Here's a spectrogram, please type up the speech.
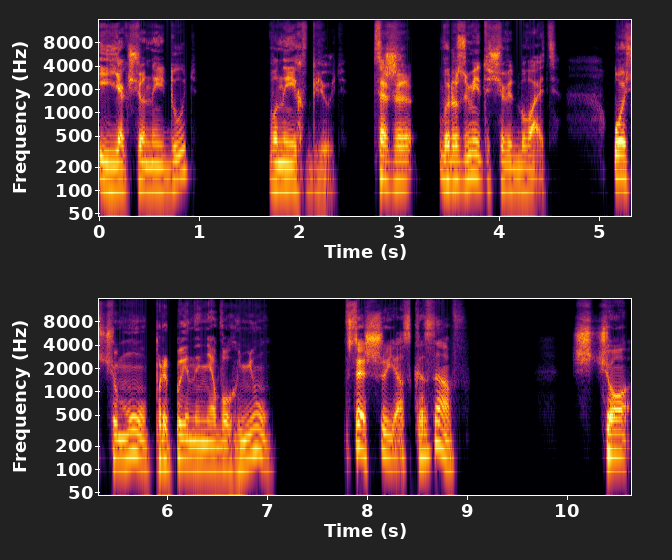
І якщо не йдуть, вони їх вб'ють. Це ж ви розумієте, що відбувається. Ось чому припинення вогню, все, що я сказав, що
